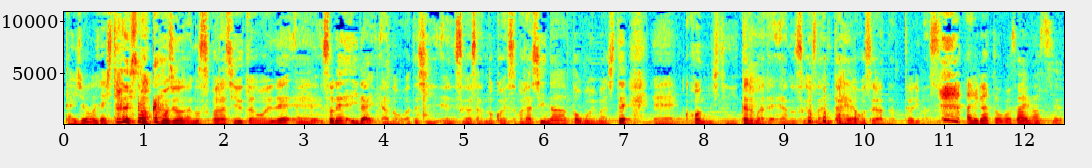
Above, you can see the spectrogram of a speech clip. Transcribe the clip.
大丈夫でしたでしょうか？あもちろんあの素晴らしい歌声で、えーそれ以来あの私、えー菅さんの声素晴らしいなと思いまして、えー今日に至るまであの菅さんに大変お世話になっております。ありがとうございます。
